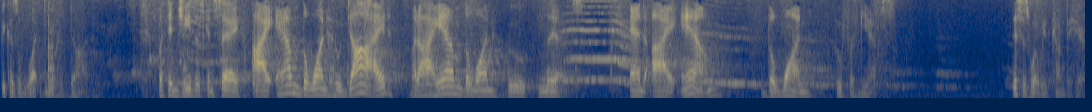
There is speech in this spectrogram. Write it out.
because of what you have done. But then Jesus can say, I am the one who died, but I am the one who lives. And I am the one who forgives. This is what we've come to hear.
